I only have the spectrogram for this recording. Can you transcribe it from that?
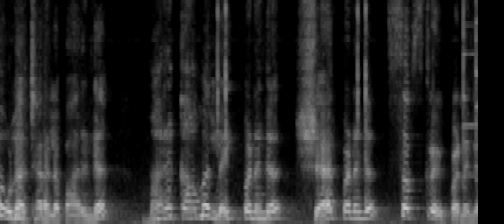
ஆன்மீக உலா சேனலை பாருங்க. மறக்காம லைக் பண்ணுங்க ஷேர் பண்ணுங்க சப்ஸ்கிரைப் பண்ணுங்க.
